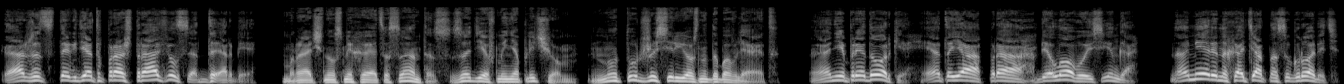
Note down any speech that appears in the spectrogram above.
«Кажется, ты где-то проштрафился, Дерби!» Мрачно усмехается Сантос, задев меня плечом, но тут же серьезно добавляет. «Они придурки. Это я про Белову и Синга. Намеренно хотят нас угробить.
